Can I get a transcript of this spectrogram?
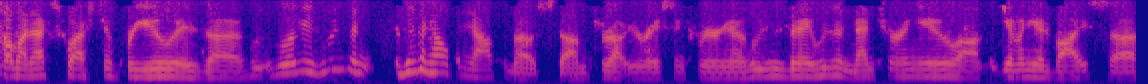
So my next question for you is, uh, who, who's been who's been helping you out the most um, throughout your racing career? You know, who, who's been who's been mentoring you, um, giving you advice? Uh,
